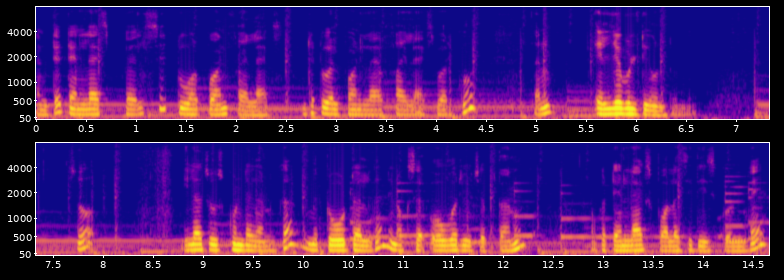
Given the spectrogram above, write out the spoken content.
అంటే ten lakhs plus two point five lakhs అంటే ట్వెల్వ్ పాయింట్ ఫైవ్ ల్యాక్స్ వరకు తను ఎలిజిబిలిటీ ఉంటుంది. సో ఇలా చూసుకుంటే కనుక మీరు టోటల్గా నేను ఒకసారి ఓవర్ వ్యూ చెప్తాను. ఒక టెన్ ల్యాక్స్ పాలసీ తీసుకుంటే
